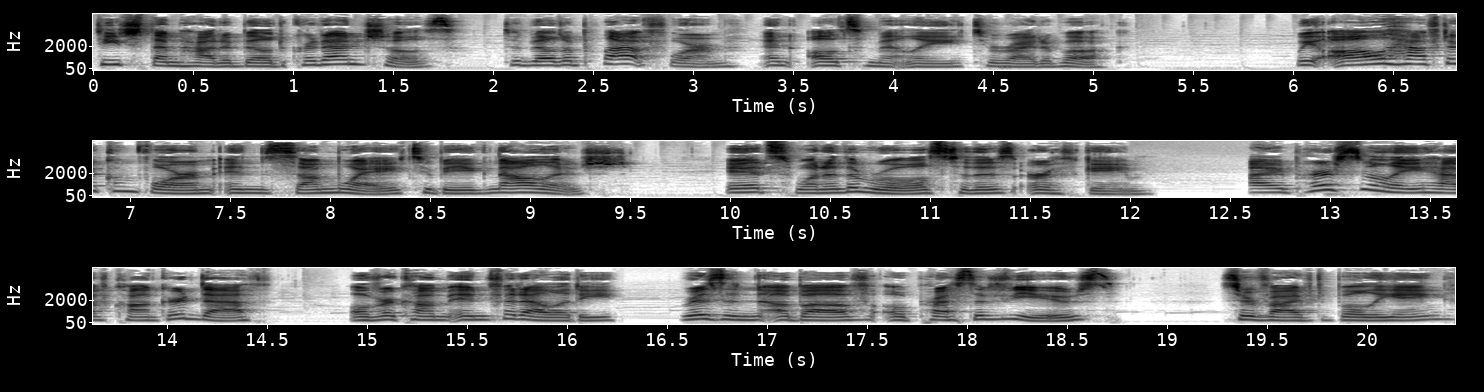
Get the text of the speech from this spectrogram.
teach them how to build credentials, to build a platform, and ultimately to write a book. We all have to conform in some way to be acknowledged. It's one of the rules to this earth game. I personally have conquered death, overcome infidelity, risen above oppressive views, survived bullying,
